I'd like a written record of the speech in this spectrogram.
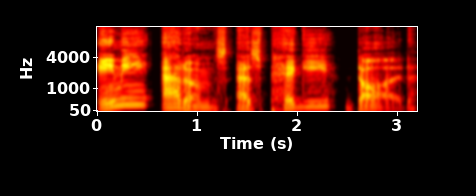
Amy Adams as Peggy Dodd.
